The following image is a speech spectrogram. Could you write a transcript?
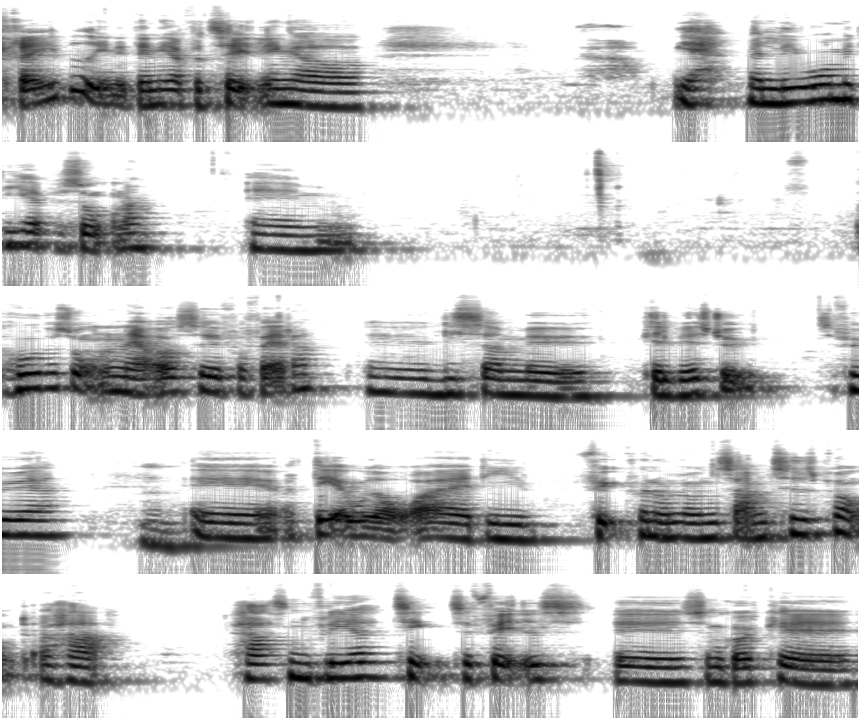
grebet ind i den her fortælling, og ja, man lever med de her personer. Øhm, hovedpersonen er også forfatter, øh, ligesom øh, Kjeld Vestø selvfølgelig er. Mm. Øh, og derudover er de født på nogenlunde samme tidspunkt, og har, har sådan flere ting til fælles, øh, som godt kan,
